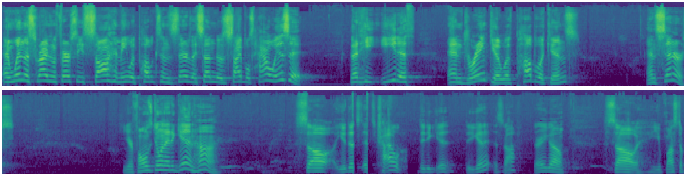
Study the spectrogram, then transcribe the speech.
And when the scribes and Pharisees saw him eat with publicans and sinners, they said unto his disciples, How is it that he eateth and drinketh with publicans and sinners? Your phone's doing it again, huh? So you just, it's child. Did you get it? Did you get it? Is it off? There you go. So you must have,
